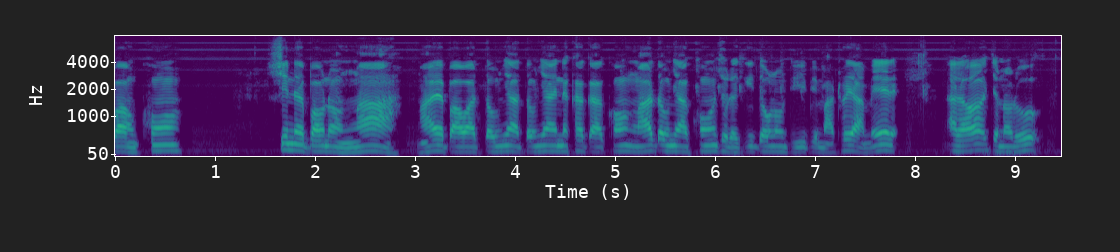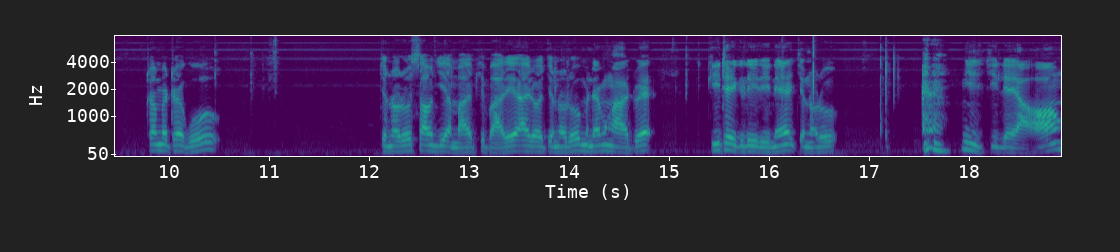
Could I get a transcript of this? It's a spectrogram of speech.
ပေါင်းခွန်ရှင်းနဲ့ပေါင်းတော့9 9ရဲ့ပါဝါ3ည3ညရဲ့နှစ်ခက်ကခွန်9 3ညခွန်ဆိုတဲ့ကြီးသုံးလုံးဒီအပြင်မှာထွက်ရမယ်တဲ့အဲ့တော့ကျွန်တော်တို့ ထွက်မထွက်ကိုကျွန်တော်တို့စောင့်ကြည့်ရမှာဖြစ်ပါတယ်အဲ့တော့ကျွန်တော်တို့မနေ့ကအတွက်ကီးထိတ်ကလေးတွေနဲ့ကျွန်တော်တို့ညှိကြည့်လိုက်ရအောင်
